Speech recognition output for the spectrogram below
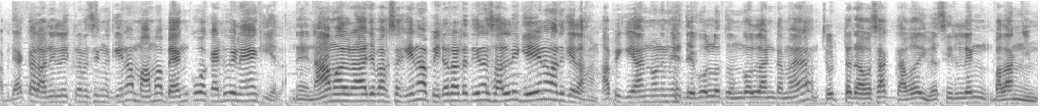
අපි දැක්ක රනිල් වික්‍රමසිංහ කියනවා මම බැංකුව කැඩුවේ නෑ කියලා. නේ නාමල් රාජපක්ෂ කියනවා පිටරට තියෙන සල්ලි ගේනවද කියලා අහනවා. අපි කියන්න ඕනේ මේ දෙගොල්ලෝ තුන්ගොල්ලන්ටම චුට්ට දවසක් තව ඉවසිල්ලෙන් බලන් ඉන්න.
